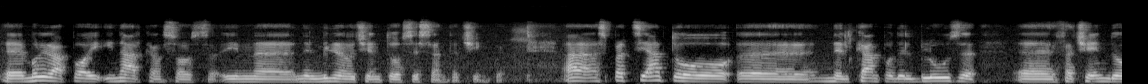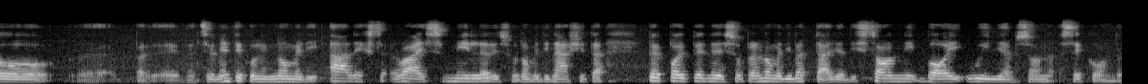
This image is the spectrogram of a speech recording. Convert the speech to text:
Eh, morirà poi in Arkansas in, eh, nel 1965 ha spaziato eh, nel campo del blues eh, facendo eh, inizialmente con il nome di Alex Rice Miller, il suo nome di nascita, per poi prendere il soprannome di battaglia di Sonny Boy Williamson II.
